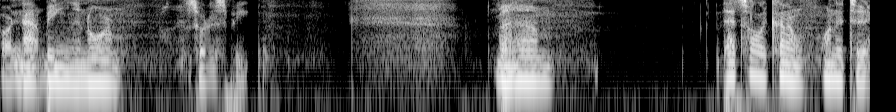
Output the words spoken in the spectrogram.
or not being the norm, so to speak. But, um, that's all I kind of wanted to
